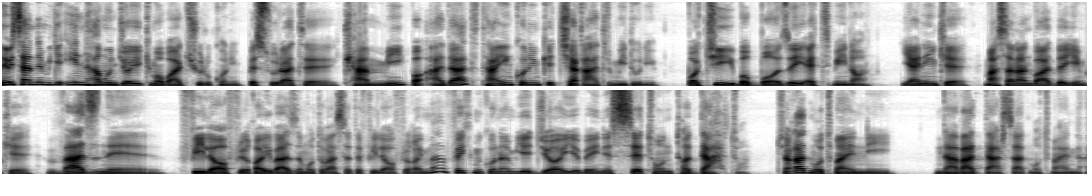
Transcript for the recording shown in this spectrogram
نویسنده میگه این همون جایی که ما باید شروع کنیم. به صورت کمی با عدد تعیین کنیم که چقدر می‌دونیم. با چی؟ با بازه اطمینان. یعنی اینکه مثلا باید بگیم که وزن فیل آفریقایی وزن متوسط فیل آفریقایی. من فکر می‌کنم یه جایی بین 3 تن تا 10 تن. چقدر مطمئنی؟ 90 درصد مطمئنم.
